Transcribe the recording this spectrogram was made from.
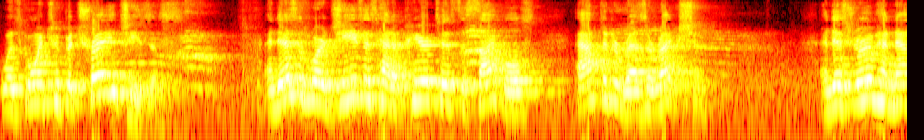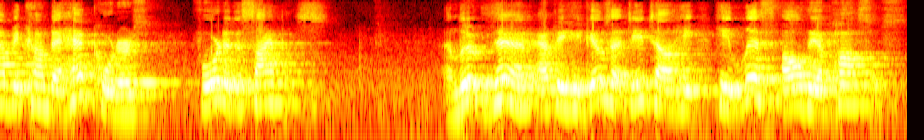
was going to betray Jesus. And this is where Jesus had appeared to his disciples after the resurrection. And this room had now become the headquarters for the disciples. And Luke then, after he gives that detail, he, he lists all the apostles.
